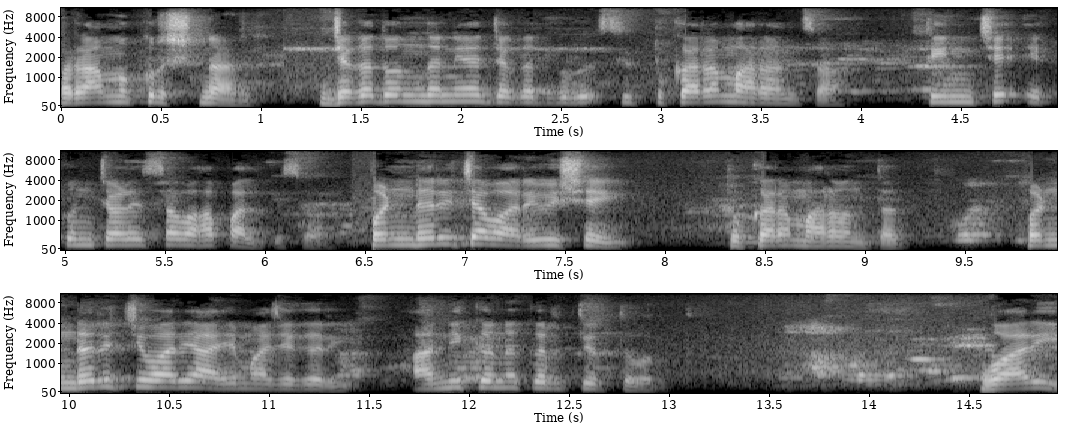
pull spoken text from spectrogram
रामकृष्णार जगद्वंदनीय जगदवंदनीय जगद्गुरु श्री तुकाराम महाराजांचा तीनशे एकोणचाळीसावा हा पालखी सोहळा पंढरीच्या वारीविषयी तुकाराम महाराज म्हणतात पंढरीची वारी आहे माझ्या घरी आणि कनकर तीर्थवर तीर्थवर्त वारी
